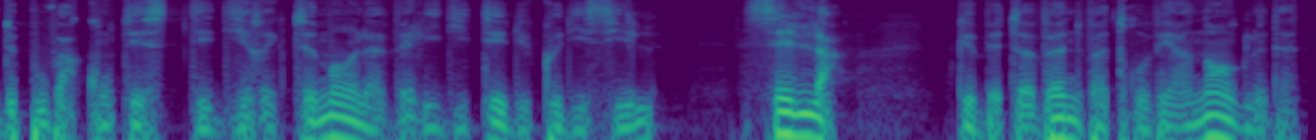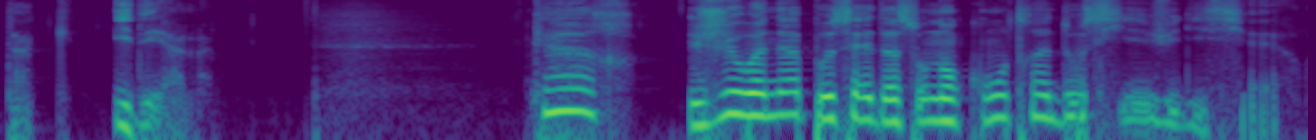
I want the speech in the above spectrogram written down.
de pouvoir contester directement la validité du codicile, c'est là que Beethoven va trouver un angle d'attaque idéal. Car Johanna possède à son encontre un dossier judiciaire.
